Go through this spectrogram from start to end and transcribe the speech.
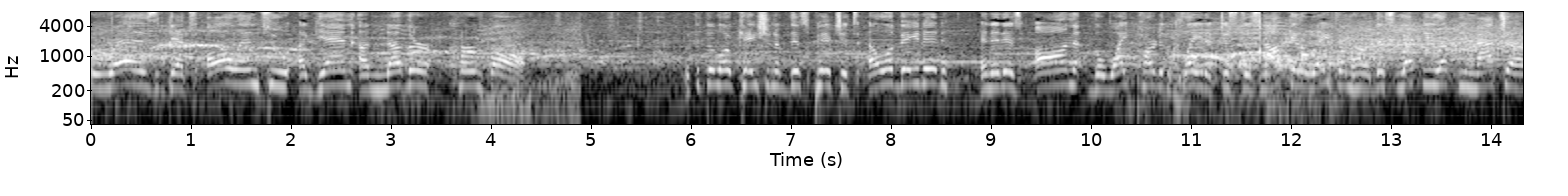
Perez gets all into, again, another curveball. Look at the location of this pitch. It's elevated and it is on the white part of the plate. It just does not get away from her. This lefty-lefty matchup,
